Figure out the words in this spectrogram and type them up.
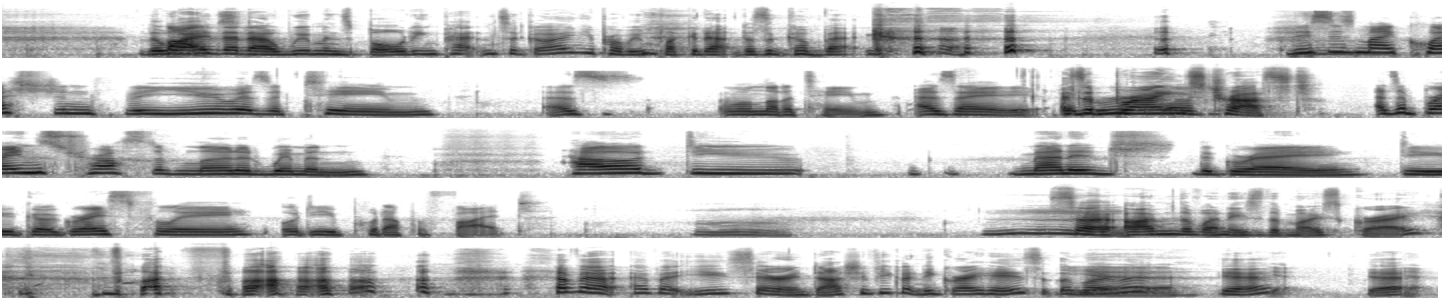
The way that our women's balding patterns are going, you probably pluck it out, it doesn't come back. This is my question for you as a team, as well, not a team, as a As a brains of- trust. as a brains trust of learned women. How do you manage the grey? Do you go gracefully, or do you put up a fight? Hmm. So I'm the one who's the most grey by far. how about how about you, Sarah and Darsh? Have you got any grey hairs at the moment? Yeah. Yeah. Yeah. Yeah.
